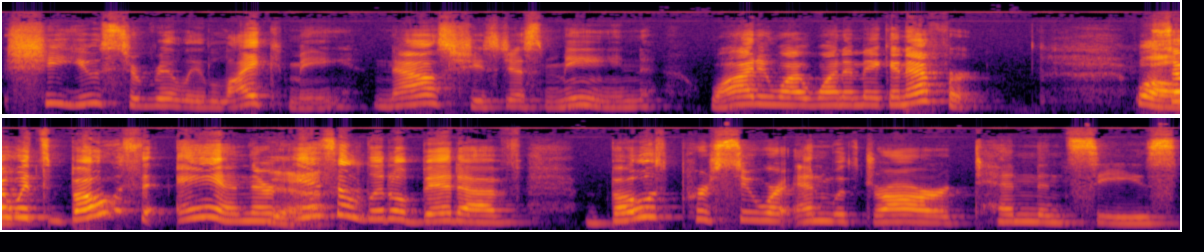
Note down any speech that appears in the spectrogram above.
she used to really like me. Now she's just mean. Why do I want to make an effort? Well- so it's both and there is Yeah. a little bit of both pursuer and withdrawer tendencies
